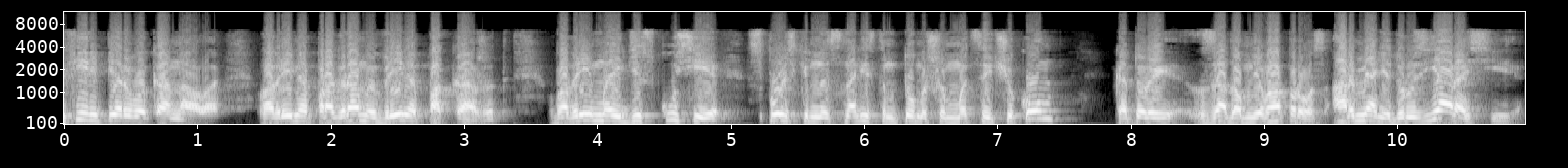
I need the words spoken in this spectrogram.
в эфире Первого канала во время программы «Время покажет», во время моей дискуссии с польским националистом Томашем Мацейчуком, который задал мне вопрос, армяне друзья России,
